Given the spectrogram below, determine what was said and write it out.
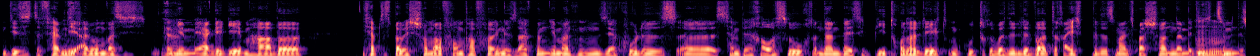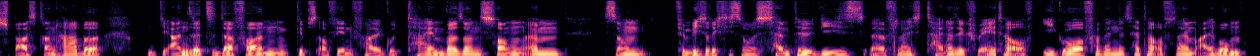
Dieses The Family Album, was ich ja. mir mehr gegeben habe, ich habe das glaube ich schon mal vor ein paar Folgen gesagt, wenn jemand ein sehr cooles äh, Sample raussucht und dann Basic Beat drunter legt und gut drüber delivert, reicht mir das manchmal schon, damit mhm. ich zumindest Spaß dran habe. Und die Ansätze davon gibt's auf jeden Fall. Good Time war so ein Song, ähm, so ein für mich richtig so Sample, wie es äh, vielleicht Tyler the Creator auf Igor verwendet hätte auf seinem Album,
